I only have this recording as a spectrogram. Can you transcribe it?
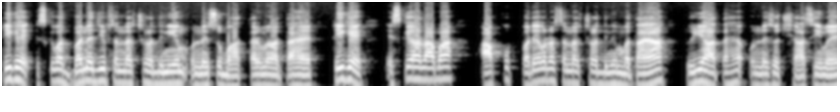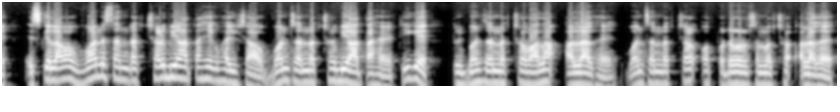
ठीक है, इसके बाद वन्य जीव संरक्षण अधिनियम उन्नीस सौ बहत्तर में आता है। ठीक है, इसके अलावा आपको पर्यावरण संरक्षण अधिनियम बताया तो ये आता है उन्नीस सौ छियासी में। इसके अलावा वन संरक्षण भी आता है भाई साहब, वन संरक्षण भी आता है, ठीक है? तो वन संरक्षण वाला अलग है, वन संरक्षण और पर्यावरण संरक्षण अलग है।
